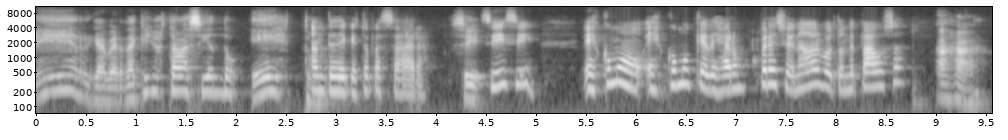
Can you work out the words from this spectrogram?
Verga, ¿verdad que yo estaba haciendo esto? Antes de que esto pasara. Sí. Sí, sí. Es como, es como que dejaron presionado el botón de pausa, Ajá.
